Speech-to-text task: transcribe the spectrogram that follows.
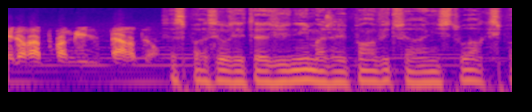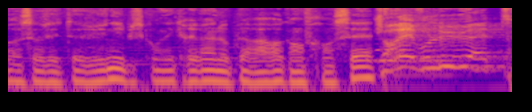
et leur a promis le pardon. Ça se passait aux États-Unis. Moi, j'avais pas envie de faire une histoire qui se passait aux États-Unis, puisqu'on écrivait un opéra rock en français. J'aurais voulu être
